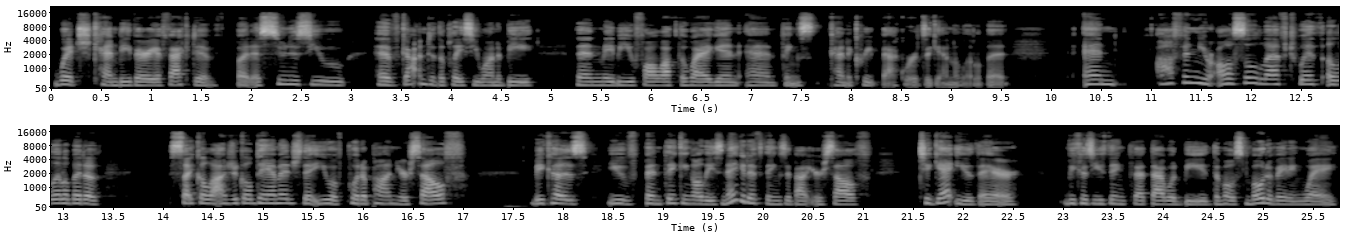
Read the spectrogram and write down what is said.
which can be very effective. But as soon as you have gotten to the place you want to be, then maybe you fall off the wagon and things kind of creep backwards again a little bit. And often you're also left with a little bit of psychological damage that you have put upon yourself because you've been thinking all these negative things about yourself to get you there because you think that that would be the most motivating way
